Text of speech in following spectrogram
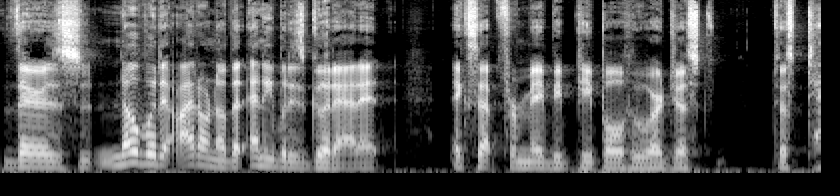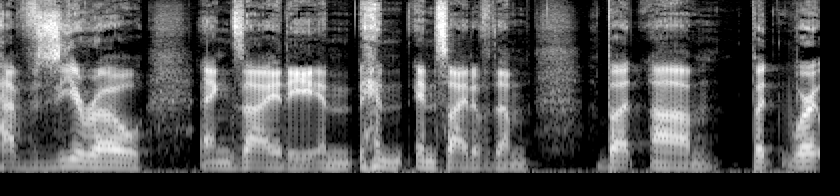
there's nobody i don't know that anybody's good at it except for maybe people who are just just have zero anxiety in, in inside of them but um but where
